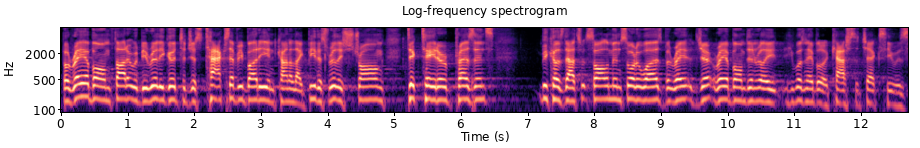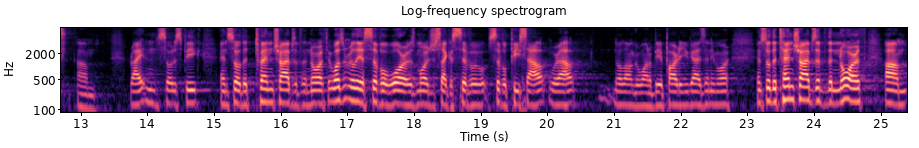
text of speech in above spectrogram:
But Rehoboam thought it would be really good to just tax everybody and kind of like be this really strong dictator presence because that's what Solomon sort of was. But Rehoboam didn't really, he wasn't able to cash the checks he was um, writing, so to speak. And so the 10 tribes of the north, it wasn't really a civil war, it was more just like a civil, civil peace out. We're out no longer want to be a part of you guys anymore. And so the 10 tribes of the north um,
